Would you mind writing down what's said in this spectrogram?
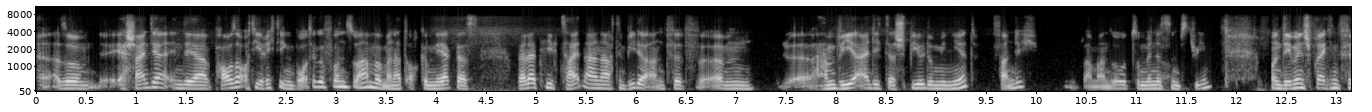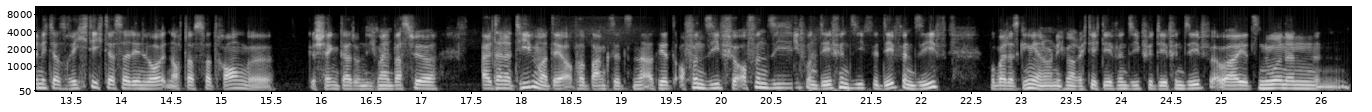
also er scheint ja in der Pause auch die richtigen Worte gefunden zu haben, weil man hat auch gemerkt, dass relativ zeitnah nach dem Wiederanpfiff ähm, äh, haben wir eigentlich das Spiel dominiert, fand ich. War man so zumindest ja. im Stream. Und dementsprechend finde ich das richtig, dass er den Leuten auch das Vertrauen ge geschenkt hat. Und ich meine, was für Alternativen hat der auf der Bank sitzen? Ne? Also jetzt offensiv für offensiv und defensiv für defensiv. Wobei das ging ja noch nicht mal richtig defensiv für defensiv, aber jetzt nur ein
